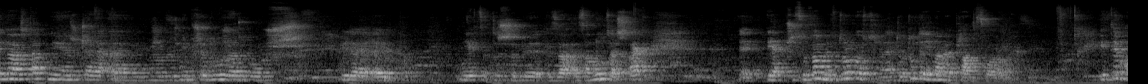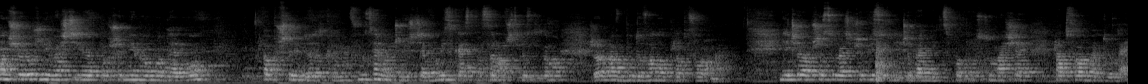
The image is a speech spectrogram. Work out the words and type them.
y, na ostatnie jeszcze, y, żeby już nie przedłużać, bo już chwilę y, nie chcę też sobie za, zanudzać, tak? Jak przesuwamy w drugą stronę, to tutaj mamy platformę. I tym on się różni właściwie od poprzedniego modelu. Oprócz tymi dodatkowymi funkcjami oczywiście, bo miska jest ta sama, wszystko to samo, że on ma wbudowaną platformę. Nie trzeba przesuwać przepisów, nie trzeba nic, po prostu ma się platformę tutaj.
